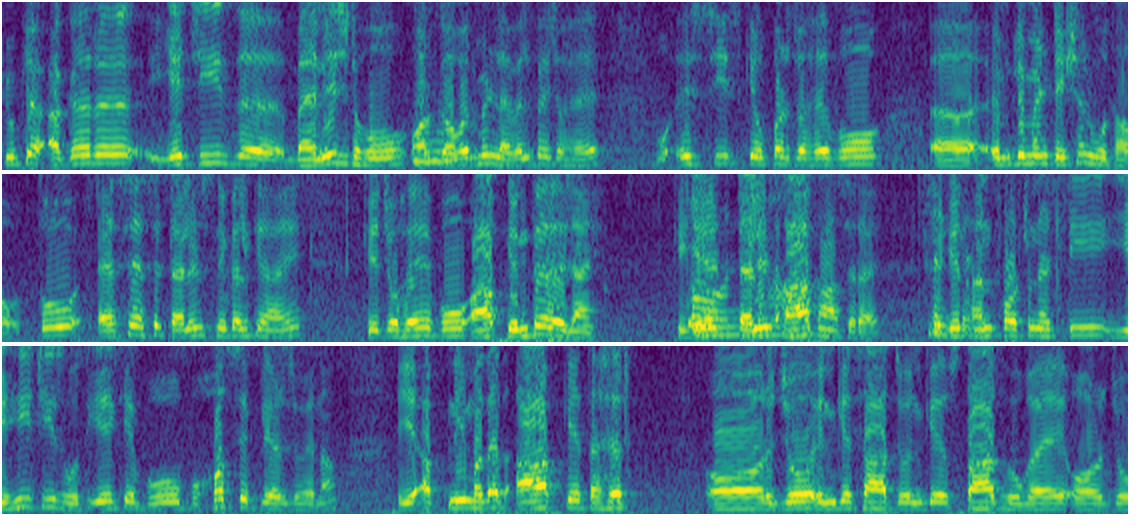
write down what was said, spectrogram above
क्योंकि अगर ये चीज़ मैनेज्ड हो और गवर्नमेंट लेवल पे जो है वो इस चीज़ के ऊपर जो है वो इम्प्लीमेंटेशन होता हो तो ऐसे ऐसे टैलेंट्स निकल के आए कि जो है वो आप गिनते रह जाएँ कि तो ये टैलेंट हाँ। आ कहाँ से रहा है। लेकिन अनफॉर्चुनेटली यही चीज़ होती है कि वो बहुत से प्लेयर जो है ना ये अपनी मदद आपके तहत और जो इनके साथ जो इनके उस्ताद हो गए और जो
